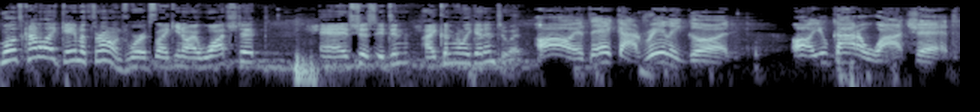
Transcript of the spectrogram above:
Well, it's kind of like Game of Thrones, where it's like you know I watched it, and it's just it didn't. I couldn't really get into it. Oh, it, it got really good. Oh, you gotta watch it.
